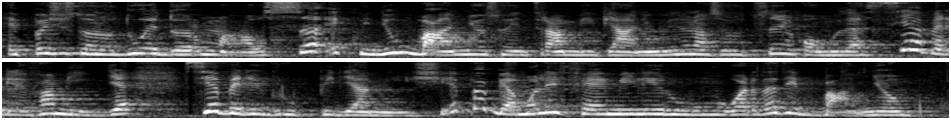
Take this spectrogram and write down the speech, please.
e poi ci sono due dormhouse e quindi un bagno su entrambi i piani, quindi una soluzione comoda sia per le famiglie sia per i gruppi di amici. E poi abbiamo le family room, guardate il bagno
